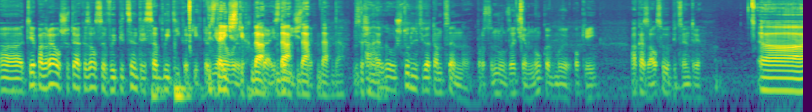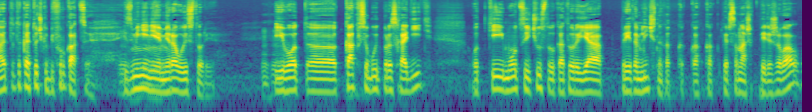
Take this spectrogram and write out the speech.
а, тебе понравилось, что ты оказался в эпицентре событий каких-то Исторических, мировых. да, да, да, исторических. да, да, совершенно А, верно. что для тебя там ценно? Просто, ну, зачем? Ну, как бы, окей. Оказался в эпицентре. А, Это такая точка бифуркации, Мгм. изменения мировой истории. Мгм. И вот э, как все будет происходить, вот те эмоции чувства, которые я при этом лично как, как, как, как персонаж переживал,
